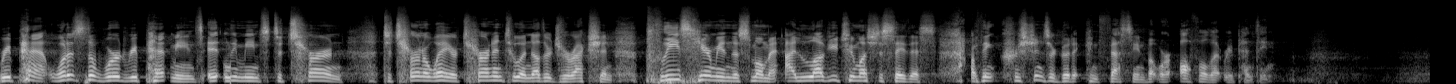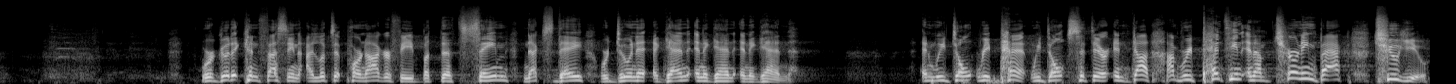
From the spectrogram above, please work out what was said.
Repent. What does the word repent means? It means to turn, to turn away or turn into another direction. Please hear me in this moment. I love you too much to say this. I think Christians are good at confessing, but we're awful at repenting. We're good at confessing. I looked at pornography, but the same next day, we're doing it again and again and again. And we don't repent. We don't sit there and God, I'm repenting and I'm turning back to you.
